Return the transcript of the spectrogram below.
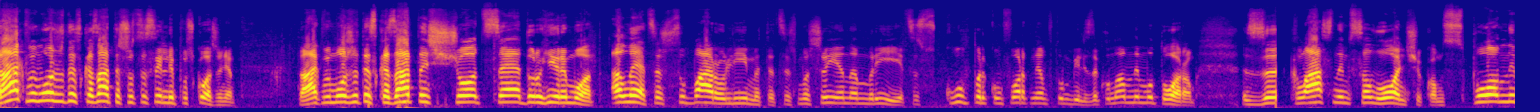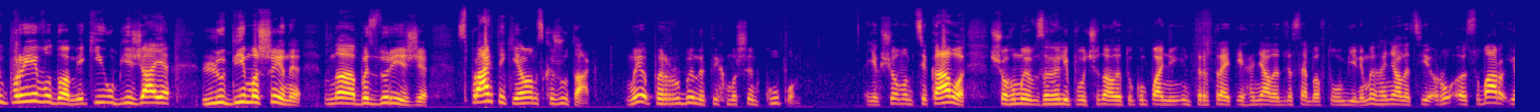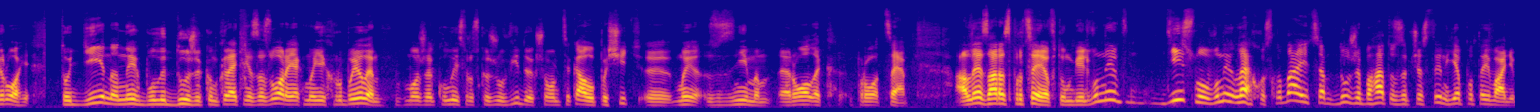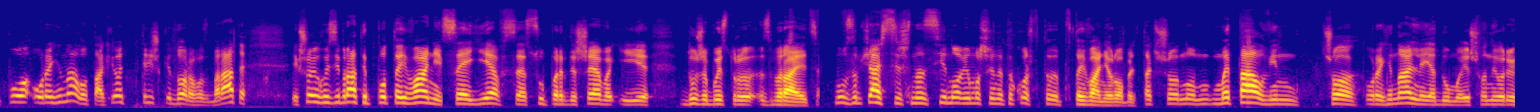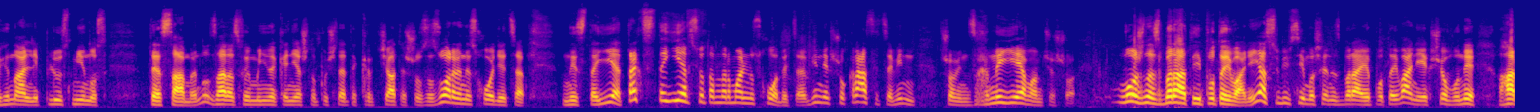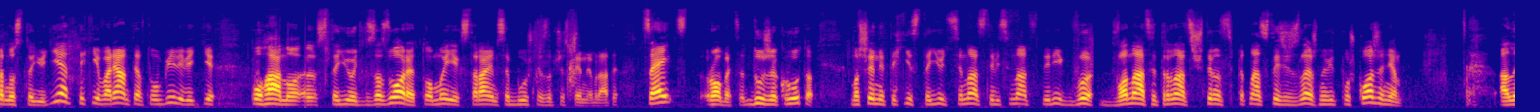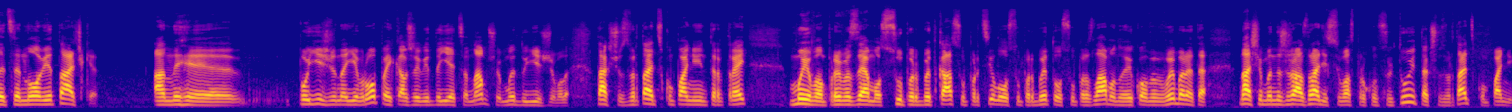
Так, ви можете сказати, що це сильне пошкодження. Так, ви можете сказати, що це дорогий ремонт. Але це ж Subaru Limited, це ж машина мрії, це суперкомфортний автомобіль з економним мотором, з класним салончиком, з повним приводом, який об'їжджає любі машини на бездоріжжі. З практики я вам скажу так: ми переробили тих машин купу. Якщо вам цікаво, що ми взагалі починали ту компанію Інтертрейд і ганяли для себе автомобілі, ми ганяли ці е, Subaru і Роги. Тоді на них були дуже конкретні зазори, як ми їх робили. Може, колись розкажу відео. Якщо вам цікаво, пишіть. е, Ми знімемо ролик про це. Але зараз про цей автомобіль. Вони дійсно вони легко складаються. Дуже багато запчастин є по Тайвані. По оригіналу так його трішки дорого збирати. Якщо його зібрати по Тайвані, все є, все супер дешеве і дуже швидко збирається. Ну, запчасті ж на ці нові машини також в, Тайвані роблять. Так що ну, метал він що оригінальний, я думаю, що не оригінальний, плюс-мінус те саме. Ну, зараз ви мені, звісно, почнете кричати, що зазори не сходяться, не стає. Так стає, все там нормально сходиться. Він, якщо краситься, він що він згниє вам чи що. Можна збирати і по Тайвані. Я собі всі машини збираю по Тайвані, якщо вони гарно стають. Є такі варіанти автомобілів, які погано е, стають в зазори, то ми їх стараємося бушні запчастини брати. Цей робиться дуже круто. Машини такі стають 17-18 рік в 12, 13, 14, 15 тисяч залежно від пошкодження. Але це нові тачки, а не поїжджена Європа, яка вже віддається нам, щоб ми доїжджували. Так що звертайтесь в компанію Інтертрейд. Ми вам привеземо супербитка, суперцілого, супербитого, суперзламаного, якого ви виберете. Наші менеджера з радістю вас проконсультують. Так що звертайтесь в компанію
